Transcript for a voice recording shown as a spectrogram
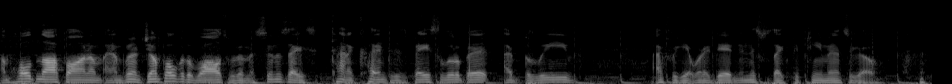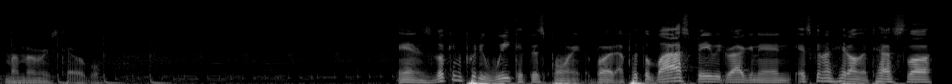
I'm holding off on them, and I'm going to jump over the walls with them as soon as I kind of cut into this base a little bit. I believe, I forget what I did, and this was like 15 minutes ago. My memory is terrible. And it's looking pretty weak at this point, but I put the last baby dragon in. It's going to hit on the Tesla,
